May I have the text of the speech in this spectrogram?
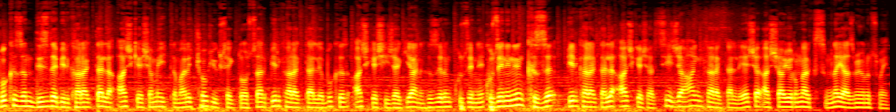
bu kızın dizide bir karakterle aşk yaşama ihtimali çok yüksek dostlar. Bir karakterle bu kız aşk yaşayacak. Yani Hızır'ın kuzeni, kuzeninin kızı bir karakterle aşk yaşar. Sizce hangi karakterle yaşar? Aşağı yorumlar kısmında yazmayı unutmayın.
